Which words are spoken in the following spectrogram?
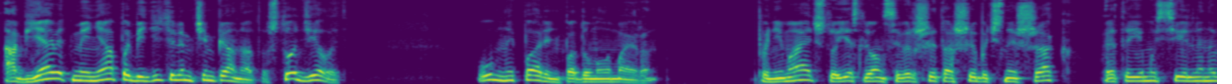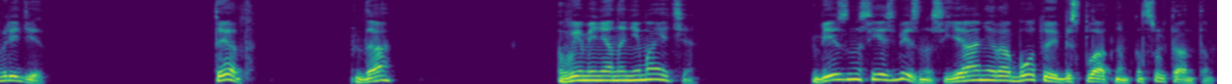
объявит меня победителем чемпионата. Что делать? Умный парень, подумал Майрон. Понимает, что если он совершит ошибочный шаг, это ему сильно навредит. Тед. Да. Вы меня нанимаете? Бизнес есть бизнес. Я не работаю бесплатным консультантом.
